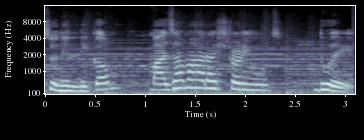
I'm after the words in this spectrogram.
सुनील निकम माझा महाराष्ट्र न्यूज धुळे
